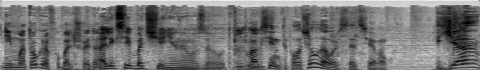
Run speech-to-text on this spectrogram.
кинематографа большой, да? Алексей Баченин его зовут. Мгм. Максим, ты получил удовольствие от съемок? Я,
